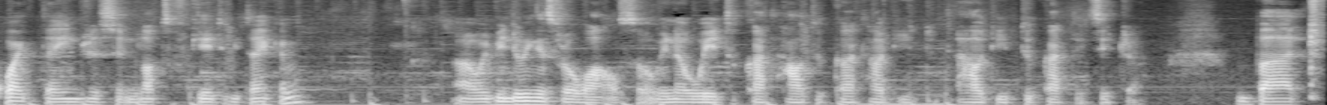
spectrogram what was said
quite dangerous and lots of care to be taken. Uh, we've been doing this for a while, so we know where to cut, how to cut, how deep, how deep to cut, etc. But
